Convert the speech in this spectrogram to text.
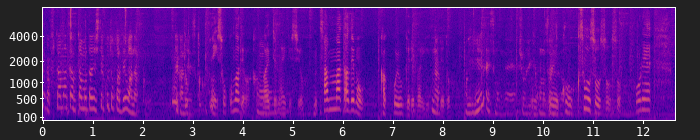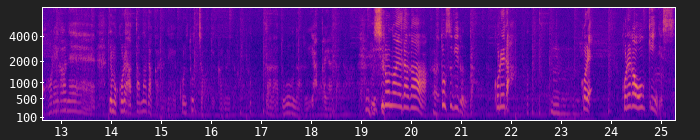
なんか二股二股にしていくとかではなくって感じですか？特にそこまでは考えてないですよ。三股でもかっこよければいいけれど、まあ見えないですもんね正直このサイうん、ズだとこうそうそうそうそう。これこれがねでもこれ頭だからねこれ取っちゃうわけいかないだろ取ったらどうなる？やっぱやだな。後ろの枝が太すぎるんだ、これだ。うんこれ。これが大きいんです。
